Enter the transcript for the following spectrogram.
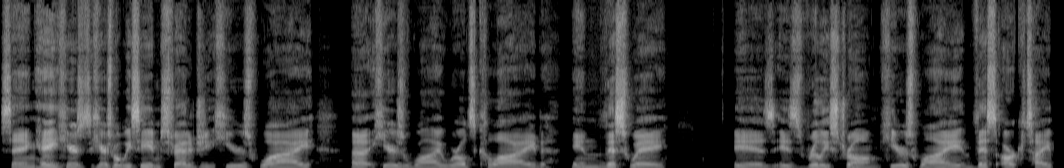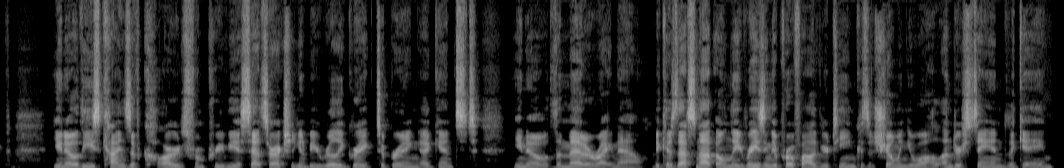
saying, "Hey, here's here's what we see in strategy. Here's why uh, here's why worlds collide in this way is is really strong. Here's why this archetype, you know, these kinds of cards from previous sets are actually going to be really great to bring against you know the meta right now because that's not only raising the profile of your team because it's showing you all understand the game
